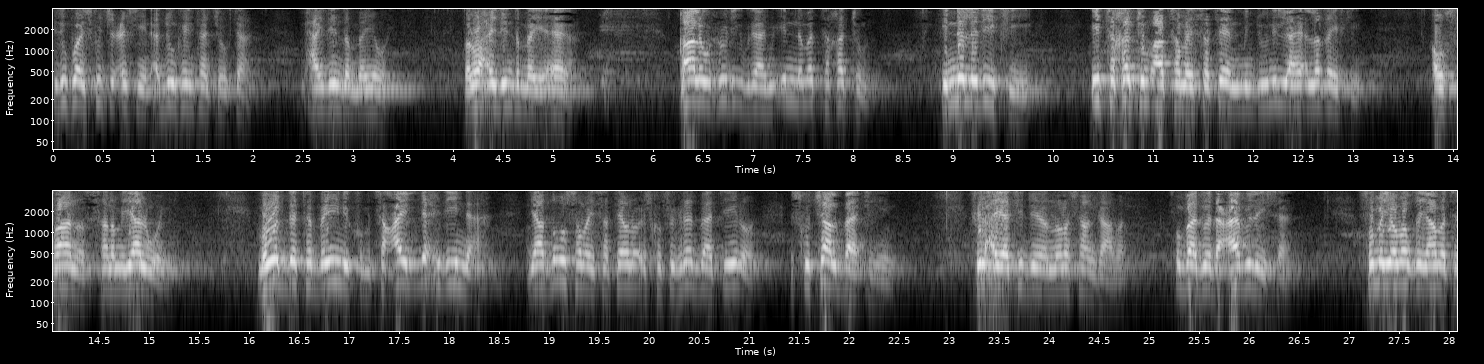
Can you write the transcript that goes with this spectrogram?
idinku waa isku jeceshihiin adduunka intaad joogtaan. Maxaa idiin dambeeye wey bal waxaa idiin dambeeye eega. Qaala wuxuu yihi ibraahim inama itakadtum ina ladiikii itakadtum aada samaysateen min duuni illaahi alla keyrkii awsaanan sanamyaal wey mawadata baynikum jacayl dhexdiina ah. Yaadna u samaysateen oo isku fikrad baa tihiin oo isku jaal baa tihiin filxayaati dunya noloshaan gaaban unbaad wada caabudaysaan uma yowma alqiyaamati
